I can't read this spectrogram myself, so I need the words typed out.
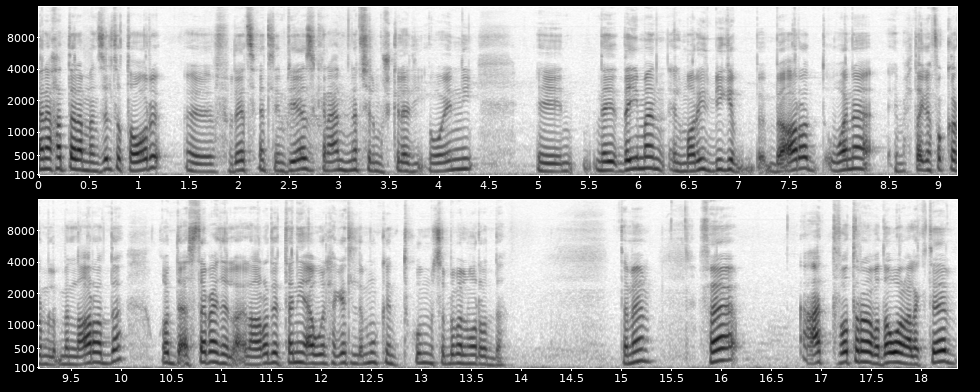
أنا حتى لما نزلت الطوارئ آه، في بداية سنة الامتياز كان عندي نفس المشكلة دي هو إني آه، دايما المريض بيجي بعرض وأنا محتاج أفكر من العرض ده وأبدأ أستبعد ال- الأعراض التانية أو الحاجات اللي ممكن تكون مسببة المرض ده. تمام؟ فقعدت فترة بدور على كتاب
